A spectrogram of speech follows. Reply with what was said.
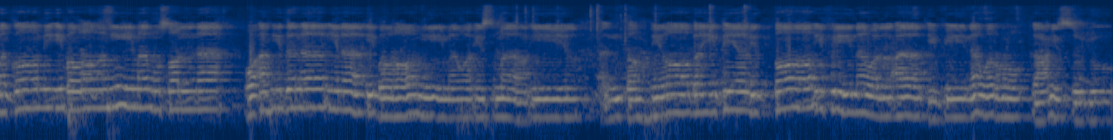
مقام إبراهيم مصلى وأهدنا إلى إبراهيم وإسماعيل أن طهرا بيتي للطائفين والعاكفين والركع السجود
